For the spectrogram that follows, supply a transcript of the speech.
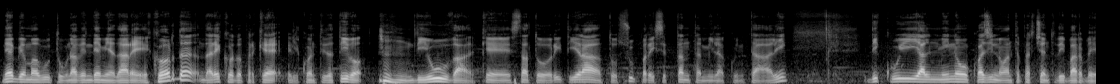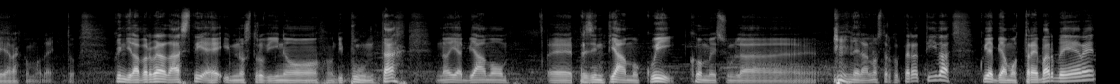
Noi abbiamo avuto una vendemmia da record, da record perché il quantitativo di uva che è stato ritirato supera i 70.000 quintali di cui almeno quasi il 90% di Barbera, come ho detto. Quindi la Barbera d'Asti è il nostro vino di punta. Noi abbiamo eh, presentiamo qui come sulla, nella nostra cooperativa, qui abbiamo tre barbere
